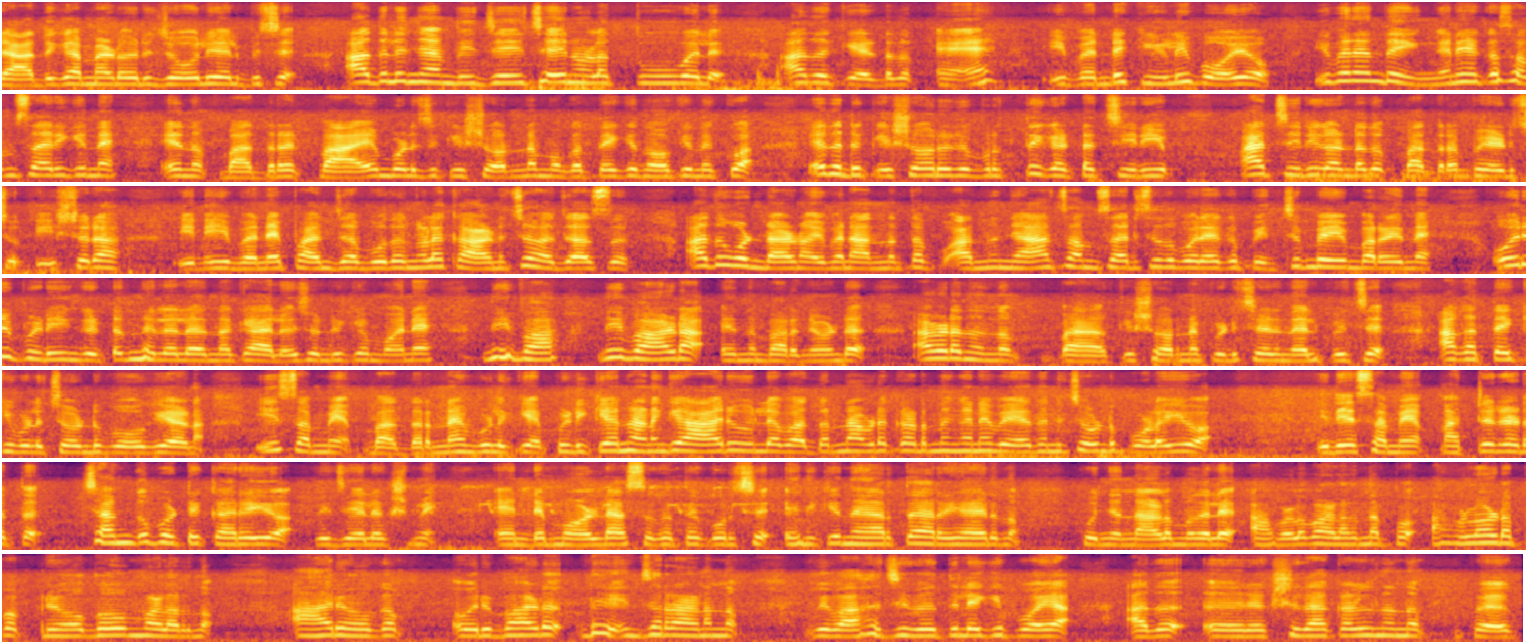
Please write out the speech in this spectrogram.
രാധികമ്മയുടെ ഒരു ജോലി ഏൽപ്പിച്ച് അതിൽ ഞാൻ വിജയിച്ചതിനുള്ള തൂവൽ അത് കേട്ടതും ഏ ഇവന്റെ കിളി പോയോ? ഇവനെന്താ ഇങ്ങനെയൊക്കെ സംസാരിക്കുന്നേ? എന്ന് ഭദ്രൻ വായം പൊളിച്ച് കിഷോറിന്റെ മുഖത്തേക്ക് നോക്കി നിൽക്കുക എന്നിട്ട് കിഷോർ ഒരു വൃത്തികെട്ട ചിരിയും ആ ചിരി കണ്ടതും ഭദ്രം പേടിച്ചു ഈശ്വര ഇനി ഇവനെ പഞ്ചഭൂതങ്ങളെ കാണിച്ചു അജാസ്. അതുകൊണ്ടാണോ ഇവൻ അന്നത്തെ അന്ന് ഞാൻ സംസാരിച്ചതുപോലെയൊക്കെ പിച്ചും പേയും പറയുന്നേ? ഒരു പിടിയും കിട്ടുന്നില്ലല്ലോ എന്നൊക്കെ ആലോചിച്ചുകൊണ്ടിരിക്കും മോനെ. നീ വാ നീ വാടാ എന്നും പറഞ്ഞുകൊണ്ട് അവിടെ നിന്നും കിഷോറിനെ പിടിച്ചെഴുന്നേൽപ്പിച്ച് അകത്തേക്ക് വിളിച്ചുകൊണ്ട് പോവുകയാണ്. ഈ സമയം ഭദ്രനെ വിളിക്കുക പിടിക്കാനാണെങ്കിൽ ആരുമില്ല. ഭദ്രൻ അവിടെ കിടന്നിങ്ങനെ വേദനിച്ചുകൊണ്ട് പൊളയുക ഇതേ സമയം മറ്റൊരിടത്ത് ചങ്ക് പൊട്ടി കരയുക വിജയലക്ഷ്മി. എന്റെ മോളുടെ അസുഖത്തെക്കുറിച്ച് എനിക്ക് നേരത്തെ അറിയായിരുന്നു. കുഞ്ഞുനാൾ മുതലേ അവൾ വളർന്നപ്പോൾ അവളോടൊപ്പം രോഗവും വളർന്നു. ആ രോഗം ഒരുപാട് ഡേഞ്ചറാണെന്നും വിവാഹ ജീവിതത്തിലേക്ക് പോയ അത് രക്ഷിതാക്കളിൽ നിന്നും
